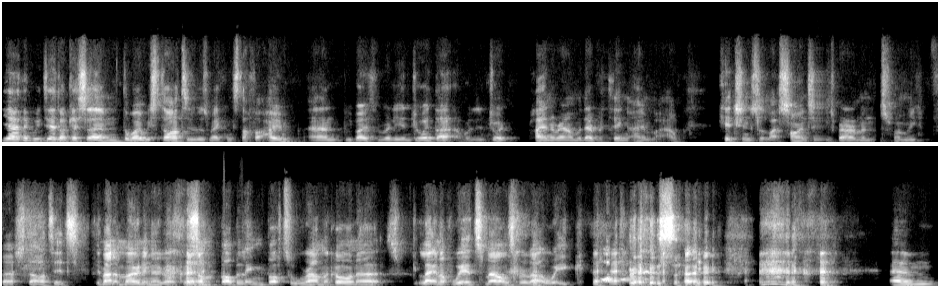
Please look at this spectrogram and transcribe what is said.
yeah, I think we did. I guess um, the way we started was making stuff at home, and we both really enjoyed that. We enjoyed playing around with everything at home. Like kitchens looked like science experiments when we first started. The amount of moaning I got because some bubbling bottle around the corner letting off weird smells for about a week. so, um,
